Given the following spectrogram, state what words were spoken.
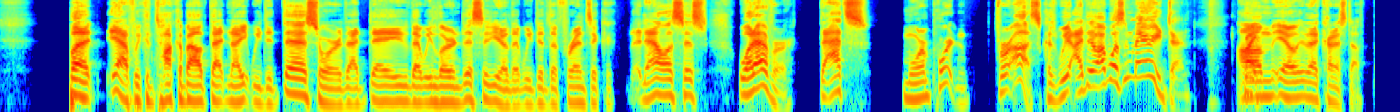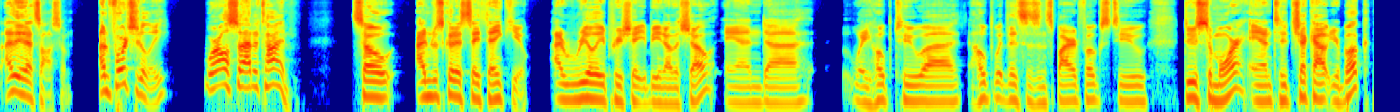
But yeah, if we can talk about that night we did this or that day that we learned this, you know, that we did the forensic analysis, whatever, that's more important for us because we I did I wasn't married then. Right. Um, you know, that kind of stuff. I think that's awesome. Unfortunately, we're also out of time. So I'm just gonna say thank you. I really appreciate you being on the show. And uh we hope to uh hope this has inspired folks to do some more and to check out your book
